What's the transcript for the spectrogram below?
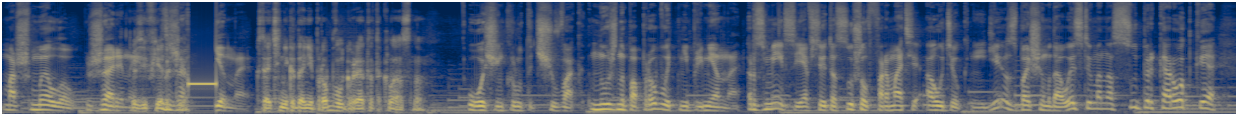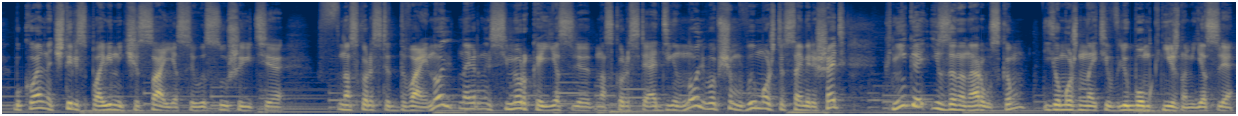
маршмеллоу жареный. Это же охуенно. Кстати, никогда не пробовал, говорят, это классно. Очень круто, чувак. Нужно попробовать непременно. Разумеется, я все это слушал в формате аудиокниги. С большим удовольствием она супер короткая. Буквально 4,5 часа, если вы слушаете на скорости 2.0, наверное, семерка, если на скорости 1.0. В общем, вы можете сами решать. Книга издана на русском. Ее можно найти в любом книжном, если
